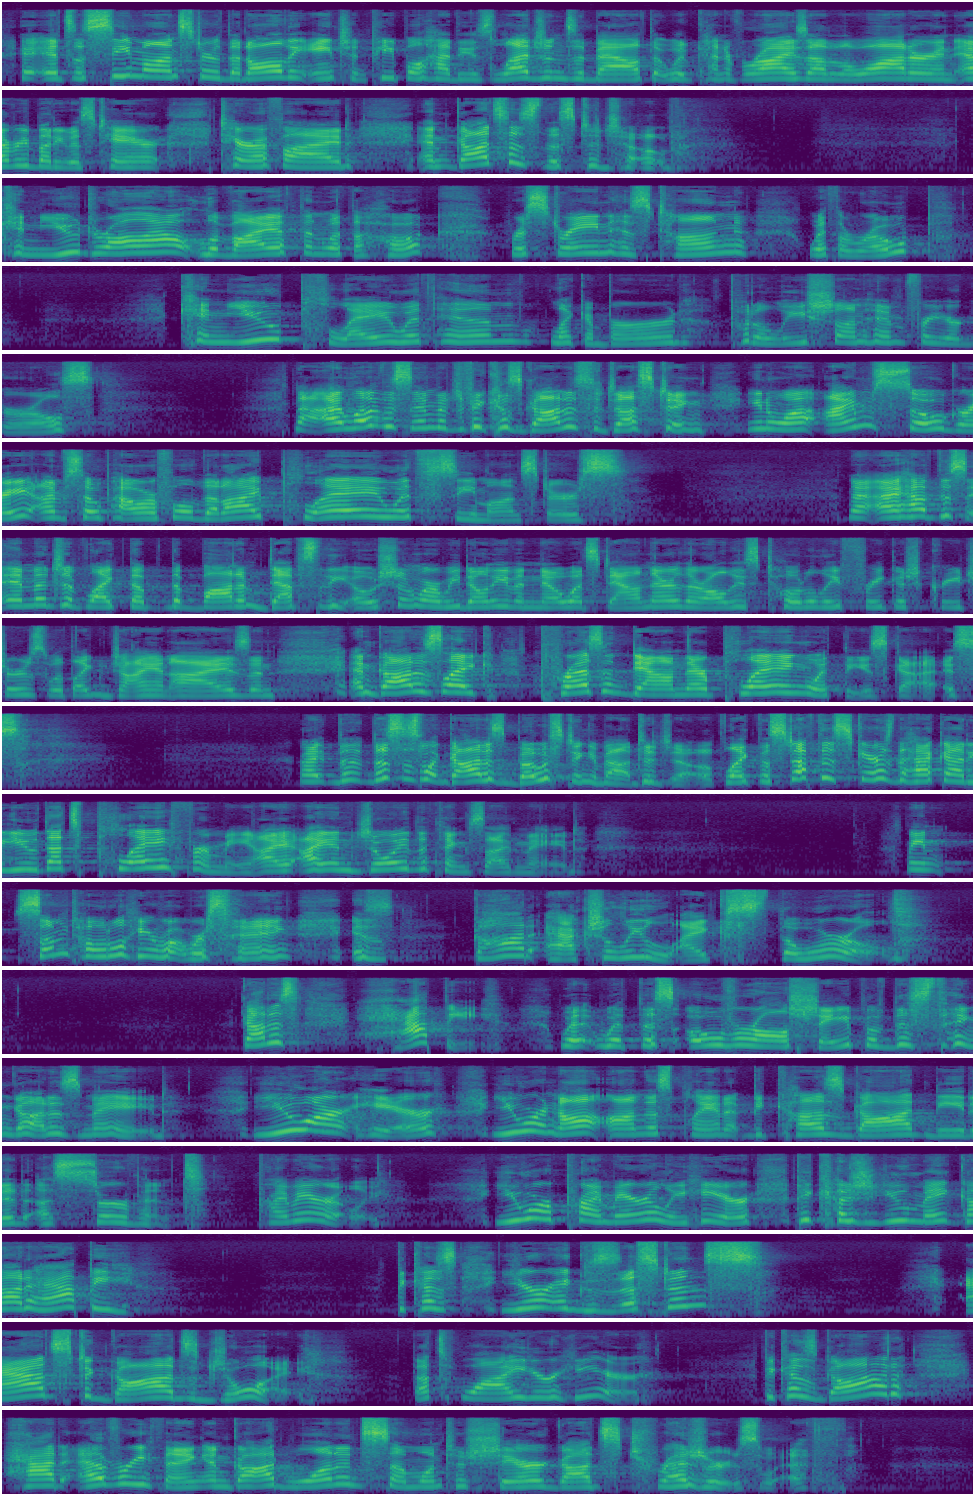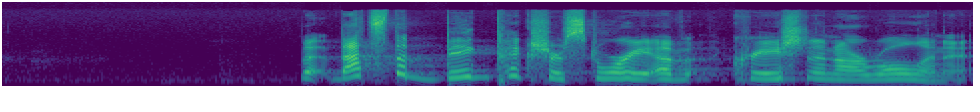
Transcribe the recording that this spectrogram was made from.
It's a sea monster that all the ancient people had these legends about that would kind of rise out of the water, and everybody was ter- terrified. And God says this to Job can you draw out Leviathan with a hook, restrain his tongue with a rope? Can you play with him like a bird, put a leash on him for your girls? Now, I love this image because God is suggesting, you know what, I'm so great, I'm so powerful that I play with sea monsters. Now, I have this image of like the, the bottom depths of the ocean where we don't even know what's down there. There are all these totally freakish creatures with like giant eyes. And, and God is like present down there playing with these guys. Right? This is what God is boasting about to Job. Like the stuff that scares the heck out of you, that's play for me. I, I enjoy the things I've made. I mean, sum total here, what we're saying is God actually likes the world. God is happy with, with this overall shape of this thing God has made. You aren't here. You are not on this planet because God needed a servant, primarily. You are primarily here because you make God happy because your existence adds to God's joy. That's why you're here. Because God had everything and God wanted someone to share God's treasures with. That's the big picture story of creation and our role in it.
